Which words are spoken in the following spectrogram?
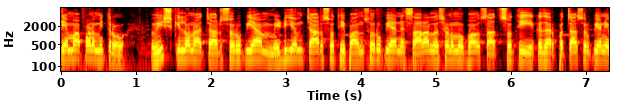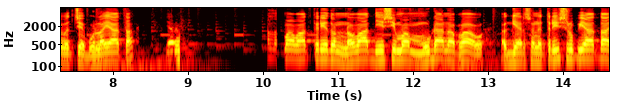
તેમાં પણ મિત્રો વીસ કિલોના ચારસો રૂપિયા, મીડિયમ ચારસોથી પાંચસો રૂપિયા અને સારા લસણનો ભાવ સાતસોથી એક હજાર પચાસ રૂપિયાની વચ્ચે બોલાયા હતા. વાત કરીએ તો નવા દેશીમાં મૂડાના ભાવ અગિયારસો ને ત્રીસ રૂપિયા હતા.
